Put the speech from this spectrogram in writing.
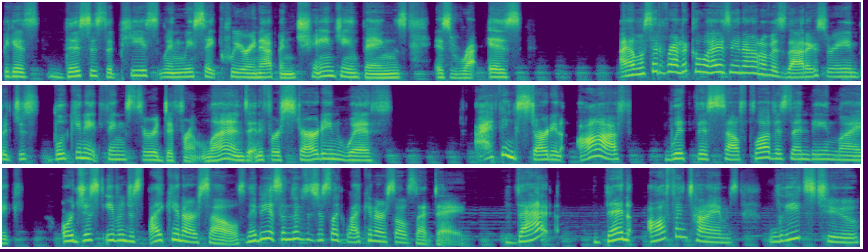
because this is the piece when we say queering up and changing things is is I almost said radicalizing. I don't know if it's that extreme, but just looking at things through a different lens. And if we're starting with, I think starting off with this self love is then being like, or just even just liking ourselves. Maybe it's sometimes it's just like liking ourselves that day. That then oftentimes leads to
